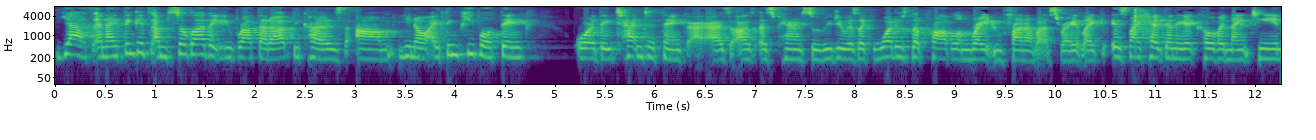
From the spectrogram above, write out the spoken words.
Yes. And I think it's, I'm so glad that you brought that up because, um, you know, I think people think, or they tend to think as, as, as parents as we do is like what is the problem right in front of us right like is my kid going to get covid-19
